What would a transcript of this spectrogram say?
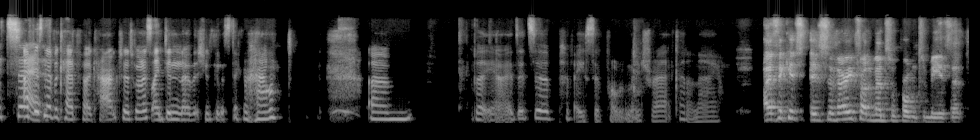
It's I sad. just never cared for her character. To be honest, I didn't know that she was going to stick around. um, but yeah, it's, it's a pervasive problem in Shrek. I don't know. I think it's it's a very fundamental problem to me is that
